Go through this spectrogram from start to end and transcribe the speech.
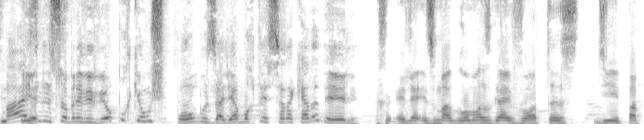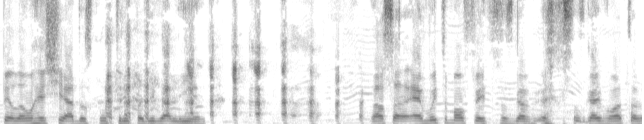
mas ele sobreviveu porque uns pombos ali amorteceram a queda dele. Ele esmagou umas gaivotas de papelão recheadas com tripa de galinha. Nossa, é muito mal feito essas, ga- essas gaivotas.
